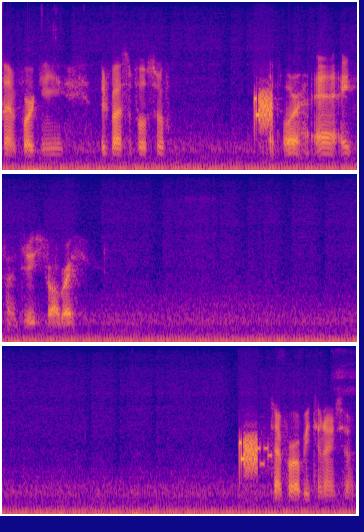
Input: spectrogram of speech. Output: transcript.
10-4, can you advise the postal? For uh, 853 Strawberry. Ten four, I'll be tonight, so.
